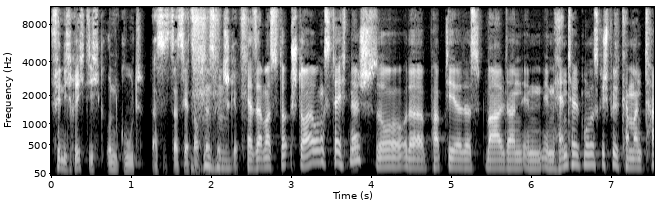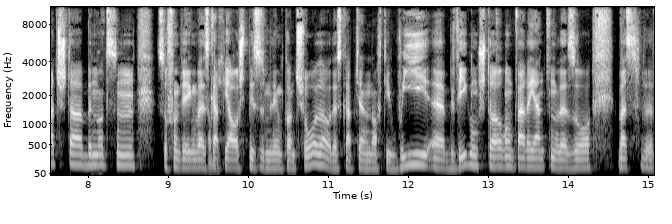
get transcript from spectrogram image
finde ich richtig und gut, dass es das jetzt auf der Switch gibt. Ja, sagen wir steuerungstechnisch, so oder habt ihr das mal dann im, im Handheld-Modus gespielt? Kann man Touch da benutzen? So von wegen, weil es Hab gab ja auch Spiele mit dem Controller oder es gab ja noch die Wii äh, Bewegungssteuerung-Varianten oder so. Was für,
